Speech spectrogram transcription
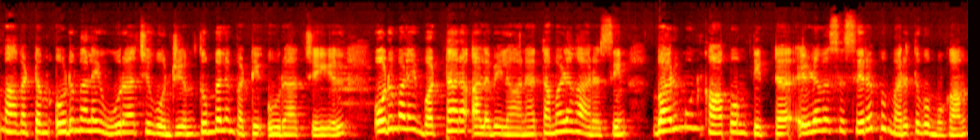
மாவட்டம் உடுமலை ஊராட்சி ஒன்றியம் தும்பலம்பட்டி ஊராட்சியில் உடுமலை வட்டார அளவிலான தமிழக அரசின் வருமுன் காப்போம் திட்ட இலவச சிறப்பு மருத்துவ முகாம்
